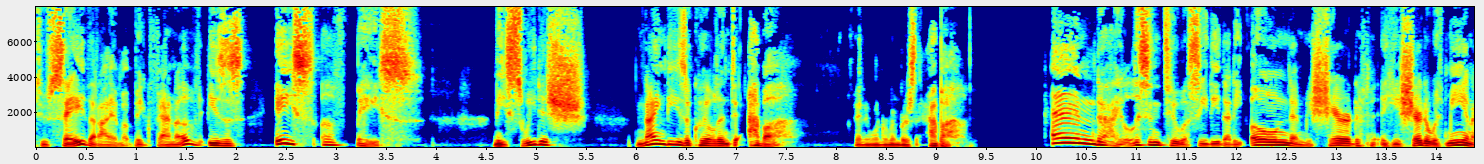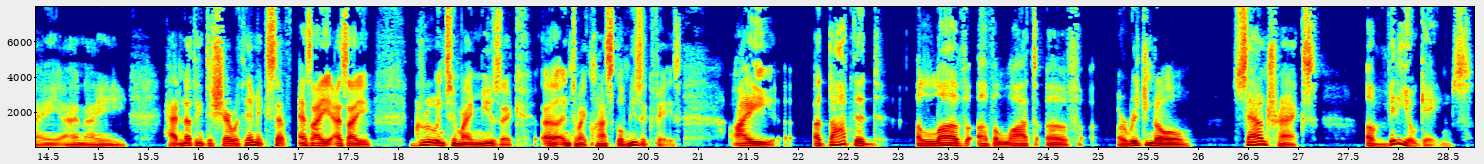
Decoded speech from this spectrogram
to say that I am a big fan of is Ace of Base, the Swedish 90s equivalent to ABBA. If anyone remembers ABBA. And I listened to a CD that he owned and we shared, he shared it with me and I, and I had nothing to share with him except as I, as I grew into my music, uh, into my classical music phase, I adopted a love of a lot of original soundtracks of video games.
